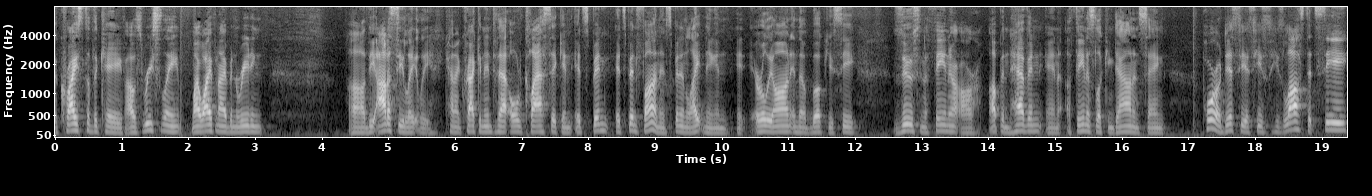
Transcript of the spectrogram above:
the Christ of the cave. I was recently, my wife and I have been reading uh, the Odyssey lately, kind of cracking into that old classic, and it's been it's been fun. It's been enlightening. And it, early on in the book, you see Zeus and Athena are up in heaven, and Athena's looking down and saying, "Poor Odysseus, he's he's lost at sea.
